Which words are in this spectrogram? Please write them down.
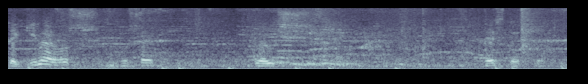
Tequila dos, no sé. Pues esto, esto.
